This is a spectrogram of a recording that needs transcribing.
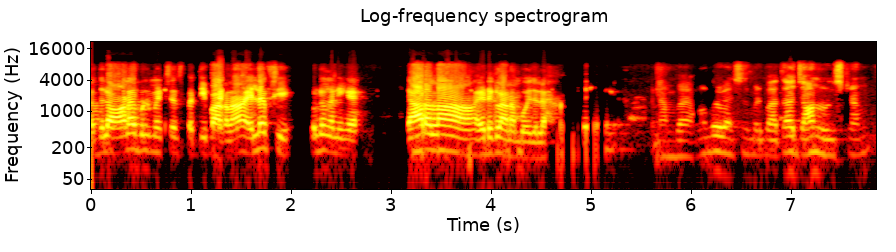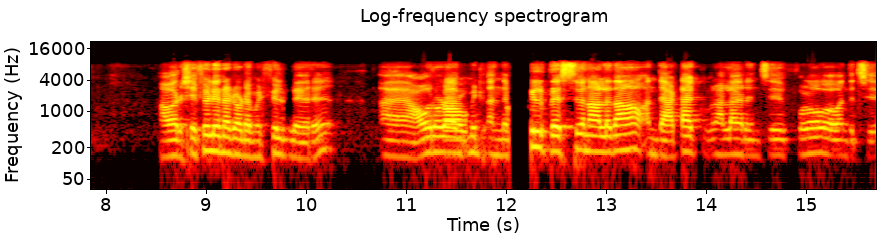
அதுல ஆனரபிள் மென்ஷன்ஸ் பத்தி பார்க்கலாம். எல்எஃப்சி சொல்லுங்க நீங்க. யாரெல்லாம் எடுக்கலாம் நம்ம இதுல? நம்ம ஆனரபிள் மென்ஷன் பண்ணி பார்த்தா ஜான் ருல்ஸ்ட்ரம் அவர் ஷெஃபீல்ட் யுனைடோட மிட்ஃபீல்ட் பிளேயரு அவரோட mid- அந்த மிட்ஃபீல்ட் ப்ரெஸ்னால தான் அந்த அட்டாக் நல்லா இருந்துச்சு. ஃப்ளோ வந்துச்சு.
